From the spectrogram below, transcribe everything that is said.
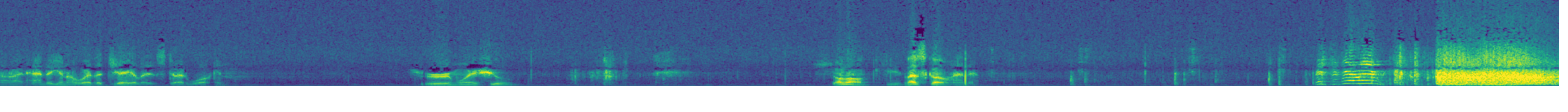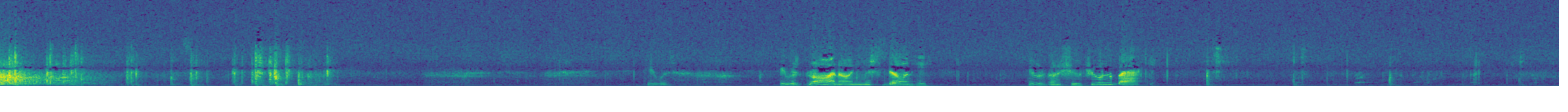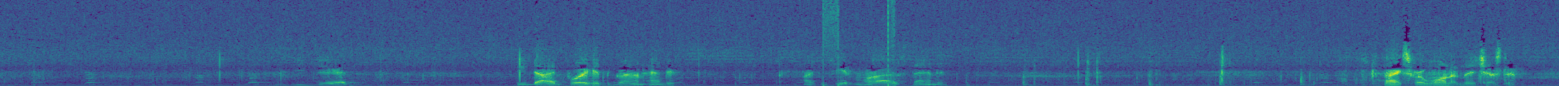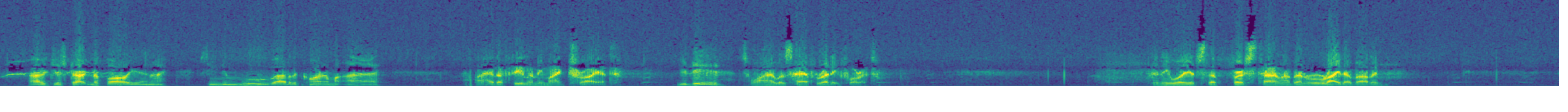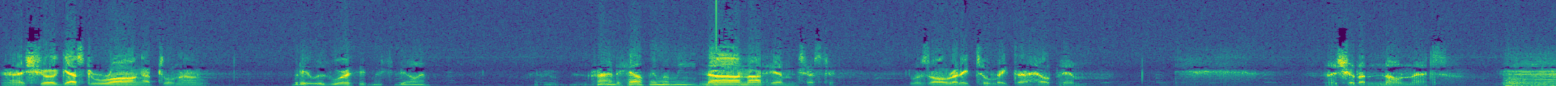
All right, Hander, you know where the jail is. Start walking. Sure, Marshal. So long, kid. Let's go, Hander. Mr. Dillon! He was he was drawing on you, Mr. Dillon. He he was going to shoot you in the back. He dead? He died before he hit the ground, Hander. I could see it from where I was standing. Thanks for warning me, Chester. I was just starting to follow you, and I seen him move out of the corner of my eye. I had a feeling he might try it. You did? That's why I was half ready for it. Anyway, it's the first time I've been right about him. I sure guessed wrong up till now. But it was worth it, Mr. Dillon. Trying to help him, I mean. No, not him, Chester. It was already too late to help him. I should have known that.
